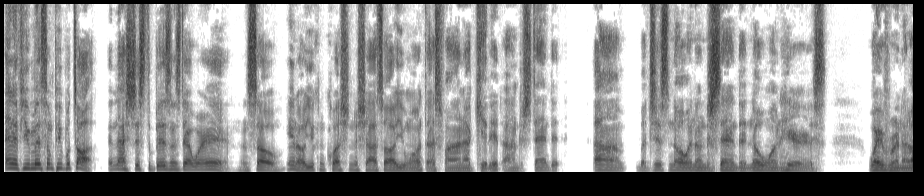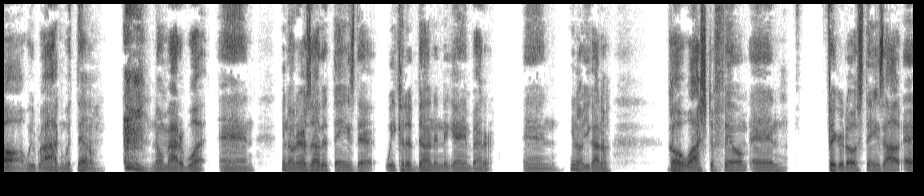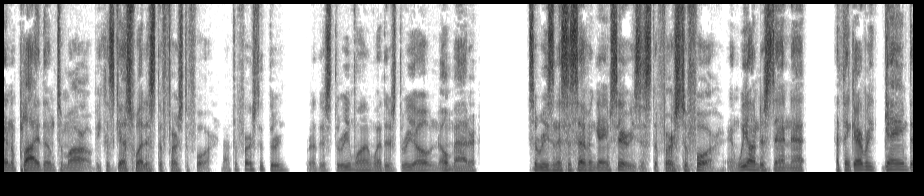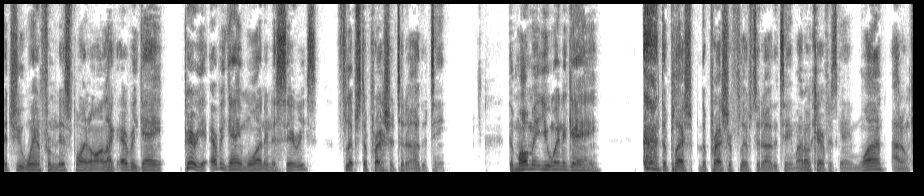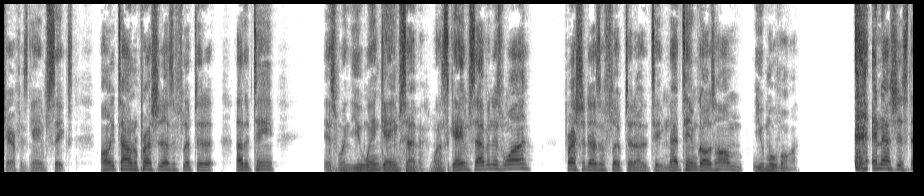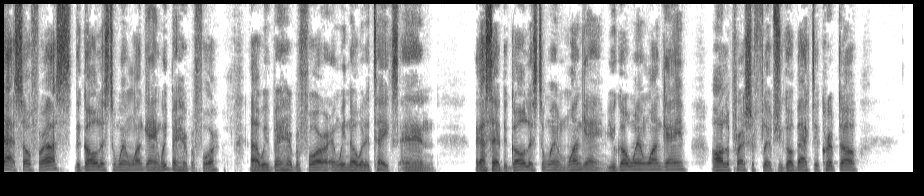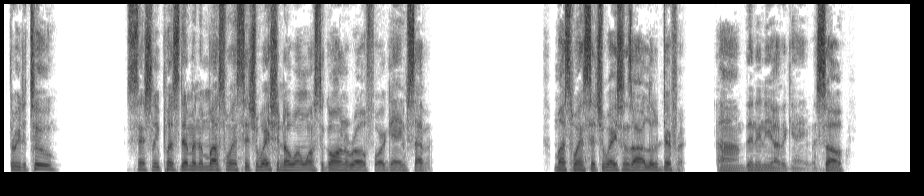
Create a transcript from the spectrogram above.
And if you miss them, people talk and that's just the business that we're in. And so, you know, you can question the shots all you want. That's fine. I get it. I understand it. Um, but just know and understand that no one here is wavering at all. We riding with them no matter what. And, you know, there's other things that we could have done in the game better. And, you know, you got to go watch the film and figure those things out and apply them tomorrow because guess what? It's the first of four, not the first of three. Whether it's 3 1, whether it's 3 0, no matter. It's the reason it's a seven game series. It's the first to four. And we understand that. I think every game that you win from this point on, like every game, period, every game won in a series flips the pressure to the other team. The moment you win a game, the pressure the pressure flips to the other team. I don't care if it's game one. I don't care if it's game six. Only time the pressure doesn't flip to the other team is when you win game seven. Once game seven is won, pressure doesn't flip to the other team. That team goes home, you move on. and that's just that. So for us, the goal is to win one game. We've been here before. Uh, we've been here before, and we know what it takes. And like I said, the goal is to win one game. You go win one game, all the pressure flips. You go back to crypto, three to two, essentially puts them in a must-win situation. No one wants to go on the road for a game seven. Must-win situations are a little different um, than any other game, and so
